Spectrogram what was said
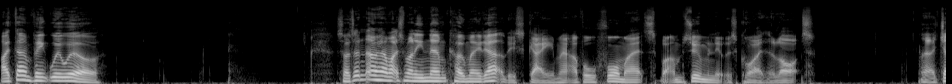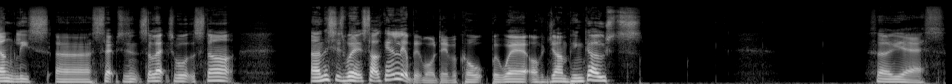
I don't think we will. So I don't know how much money Namco made out of this game, out of all formats, but I'm assuming it was quite a lot. Uh, Jungly uh, Steps isn't selectable at the start, and this is when it starts getting a little bit more difficult. Beware of jumping ghosts. So yes.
